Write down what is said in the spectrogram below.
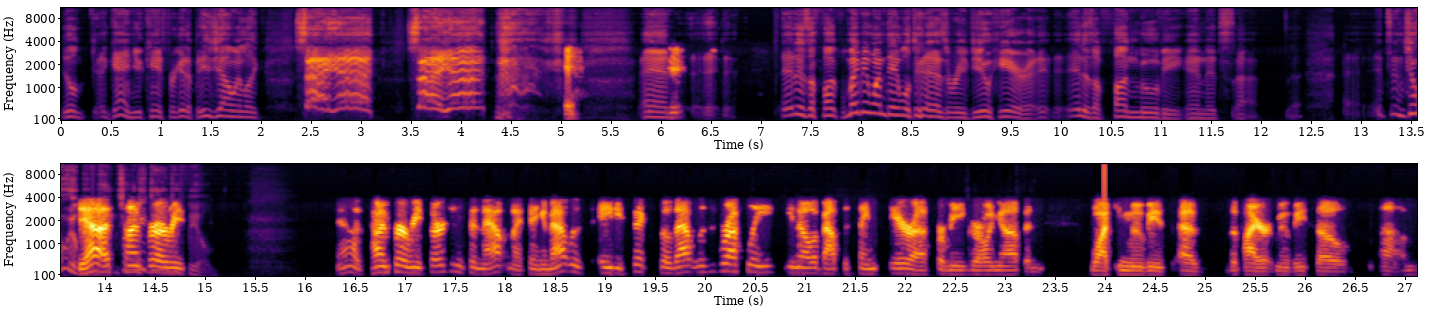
you'll again you can't forget it. But he's yelling like, "Say it, say it," and it, it is a fun. Maybe one day we'll do that as a review here. It, it is a fun movie, and it's uh, it's enjoyable. Yeah, it's time for a re- Dangerfield. Yeah, it's time for a resurgence in that one, I think. And that was 86. So that was roughly, you know, about the same era for me growing up and watching movies as the pirate movie. So, um,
